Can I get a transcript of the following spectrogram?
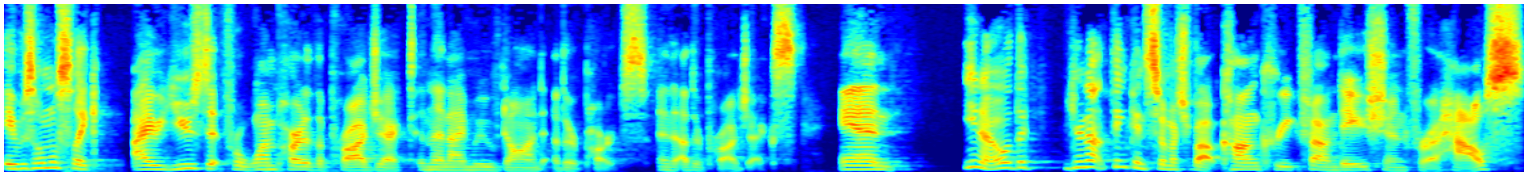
it was almost like I used it for one part of the project and then I moved on to other parts and other projects. And, you know, the, you're not thinking so much about concrete foundation for a house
